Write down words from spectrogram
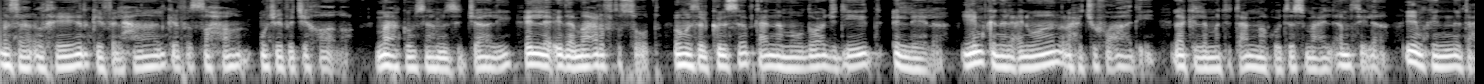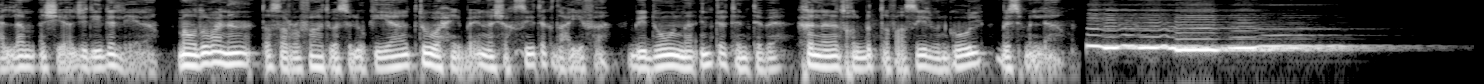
مساء الخير كيف الحال؟ كيف الصحة؟ وكيف خالة؟ معكم سام الزجالي إلا إذا ما عرفت الصوت. ومثل كل سبت عندنا موضوع جديد الليلة. يمكن العنوان راح تشوفه عادي لكن لما تتعمق وتسمع الأمثلة يمكن نتعلم أشياء جديدة الليلة. موضوعنا تصرفات وسلوكيات توحي بأن شخصيتك ضعيفة بدون ما أنت تنتبه. خلنا ندخل بالتفاصيل ونقول بسم الله.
